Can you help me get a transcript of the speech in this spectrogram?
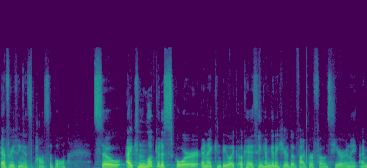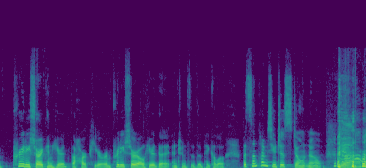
everything is possible. So I can look at a score and I can be like, okay, I think I'm going to hear the vibraphones here, and I, am pretty sure I can hear the harp here. I'm pretty sure I'll hear the entrance of the piccolo. But sometimes you just don't know. Yeah.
